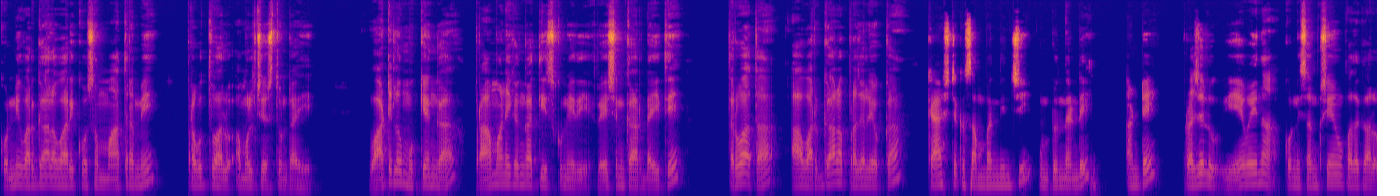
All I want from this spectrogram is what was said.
కొన్ని వర్గాల వారి కోసం మాత్రమే ప్రభుత్వాలు అమలు చేస్తుంటాయి. వాటిలో ముఖ్యంగా ప్రామాణికంగా తీసుకునేది రేషన్ కార్డ్ అయితే తర్వాత ఆ వర్గాల ప్రజల యొక్క క్యాస్ట్కు సంబంధించి ఉంటుందండి. అంటే ప్రజలు ఏవైనా కొన్ని సంక్షేమ పథకాలు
